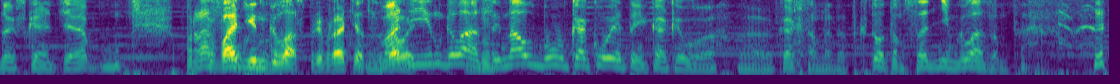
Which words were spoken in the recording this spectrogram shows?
так сказать, э, В просохнут. один глаз превратятся. В давайте. один глаз и на лбу какой-то, и как его, э, как там этот, кто там с одним глазом-то?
